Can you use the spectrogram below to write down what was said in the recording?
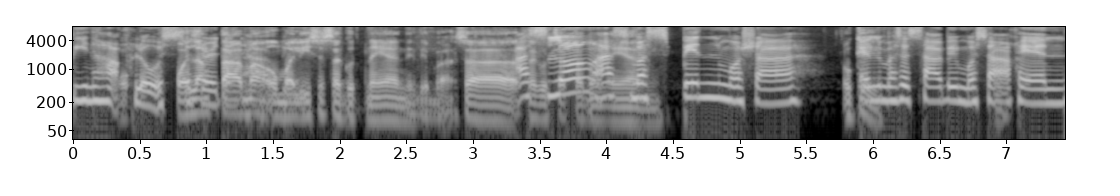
pinaka-close sa Walang certain tama o habit. mali sa sagot na yan, eh, di ba? Sa As sagot sa long na as yan. ma-spin mo siya Okay. and masasabi mo sa akin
